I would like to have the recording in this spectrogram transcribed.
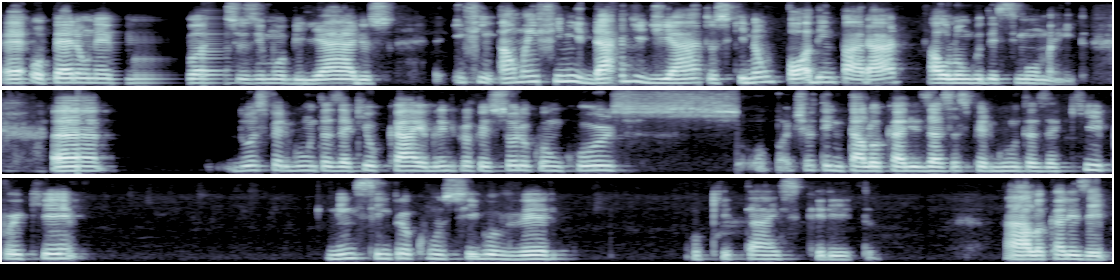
é, operam negócios imobiliários, enfim, há uma infinidade de atos que não podem parar ao longo desse momento. Uh, duas perguntas aqui, o Caio, grande professor, o concurso. Opa, deixa eu tentar localizar essas perguntas aqui, porque nem sempre eu consigo ver o que está escrito. Ah, localizei.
